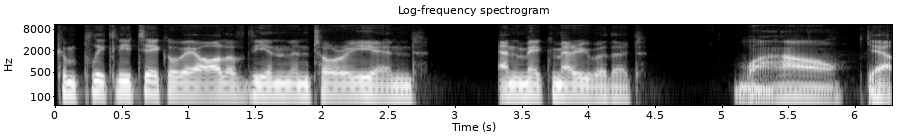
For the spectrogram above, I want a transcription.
completely take away all of the inventory and and make merry with it. Wow. Yeah.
